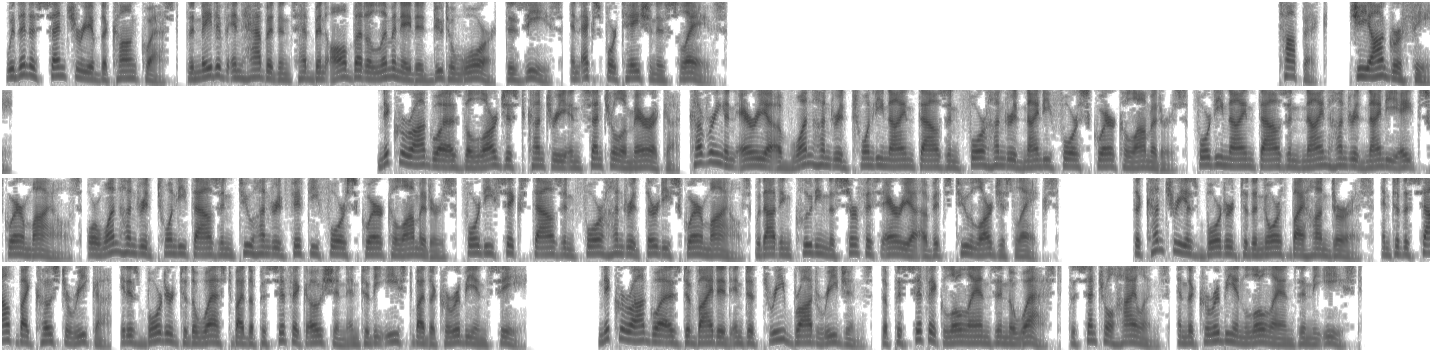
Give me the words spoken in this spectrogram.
Within a century of the conquest, the native inhabitants had been all but eliminated due to war, disease, and exportation as slaves. Geography Nicaragua is the largest country in Central America, covering an area of 129,494 square kilometers, 49,998 square miles, or 120,254 square kilometers, 46,430 square miles, without including the surface area of its two largest lakes. The country is bordered to the north by Honduras, and to the south by Costa Rica, it is bordered to the west by the Pacific Ocean and to the east by the Caribbean Sea. Nicaragua is divided into three broad regions, the Pacific lowlands in the west, the Central Highlands, and the Caribbean lowlands in the east.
